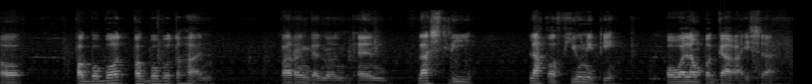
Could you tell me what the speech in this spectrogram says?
o pagbobot pagbobotohan. Parang ganun. And lastly lack of unity o walang pagkakaisa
